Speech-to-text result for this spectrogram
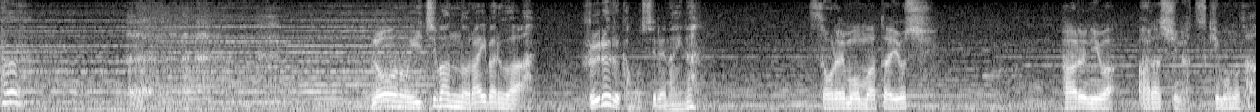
ふう。ローの一番のライバルはフルルかもしれないな。それもまたよし。春には嵐がつきものだ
